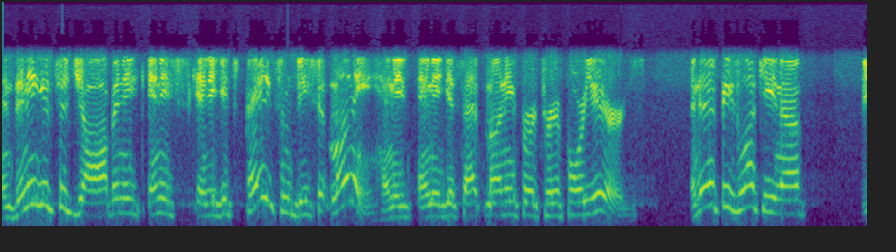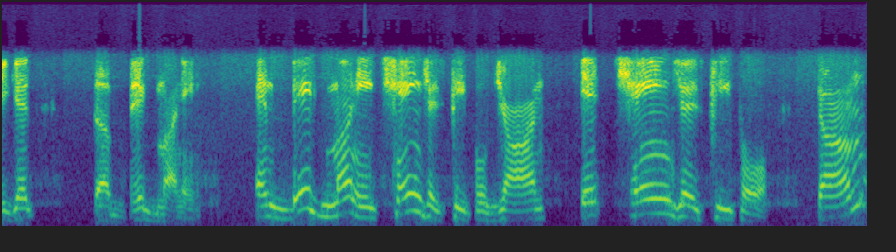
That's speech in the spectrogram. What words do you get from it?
And then he gets a job and he and he and he gets paid some decent money and he and he gets that money for three or four years. And then if he's lucky enough, he gets the big money. And big money changes people, John. It changes people. Some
